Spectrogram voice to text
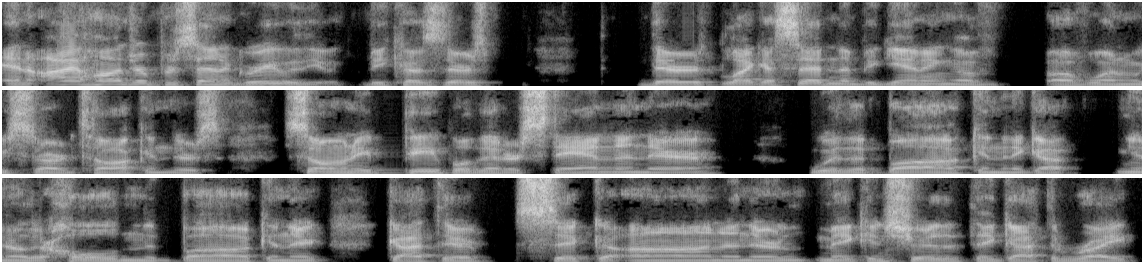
and I 100% agree with you because there's, there's, like I said in the beginning of, of when we started talking, there's so many people that are standing there with a buck and they got, you know, they're holding the buck and they got their Sitka on and they're making sure that they got the right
